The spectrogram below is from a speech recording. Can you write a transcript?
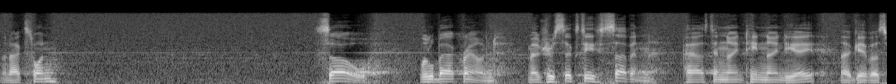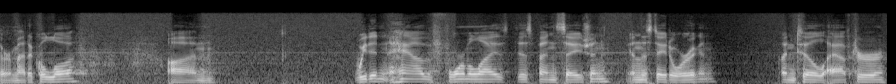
The next one. So, little background. Measure 67 passed in 1998. That gave us our medical law. Um, we didn't have formalized dispensation in the state of Oregon until after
